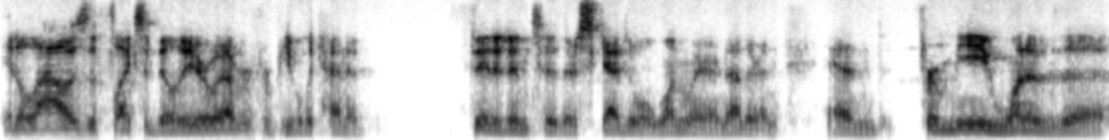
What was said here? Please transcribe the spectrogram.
it allows the flexibility or whatever for people to kind of fit it into their schedule one way or another and and for me, one of the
